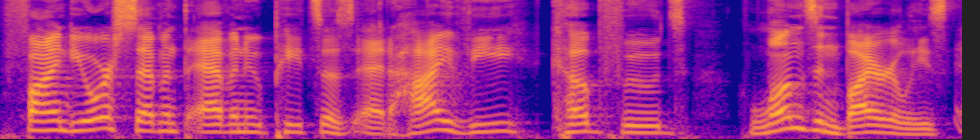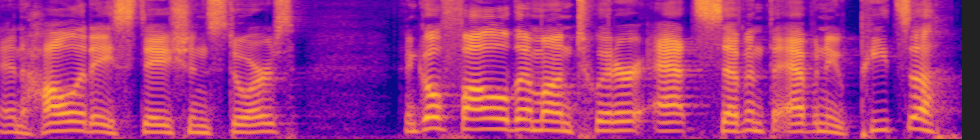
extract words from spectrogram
Find your 7th Avenue pizzas at Hy-Vee, Cub Foods, Lunds and Byerly's, and Holiday Station stores. And go follow them on Twitter at 7th Avenue Pizza.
